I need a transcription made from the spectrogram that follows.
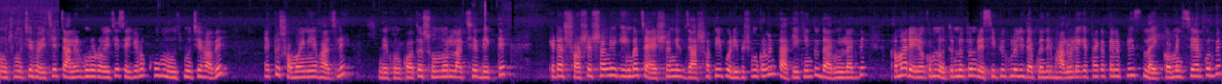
মুচমুচে হয়েছে। চালের গুঁড়ো রয়েছে, সেই জন্য খুব মুচমুচে হবে। একটু সময় নিয়ে ভাজলে দেখুন, কত সুন্দর লাগছে দেখতে। এটা সসের সঙ্গে কিংবা চায়ের সঙ্গে যার সাথেই পরিবেশন করবেন, তাতেই কিন্তু দারুণ লাগবে। আমার এরকম নতুন নতুন রেসিপিগুলো যদি আপনাদের ভালো লেগে থাকে, তাহলে প্লিজ লাইক কমেন্ট শেয়ার করবেন।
